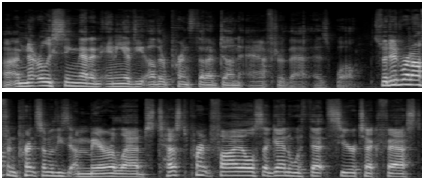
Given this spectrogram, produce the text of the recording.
Uh, I'm not really seeing that in any of the other prints that I've done after that as well. So I did run off and print some of these Ameralabs test print files, again with that Siraya Tech Fast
